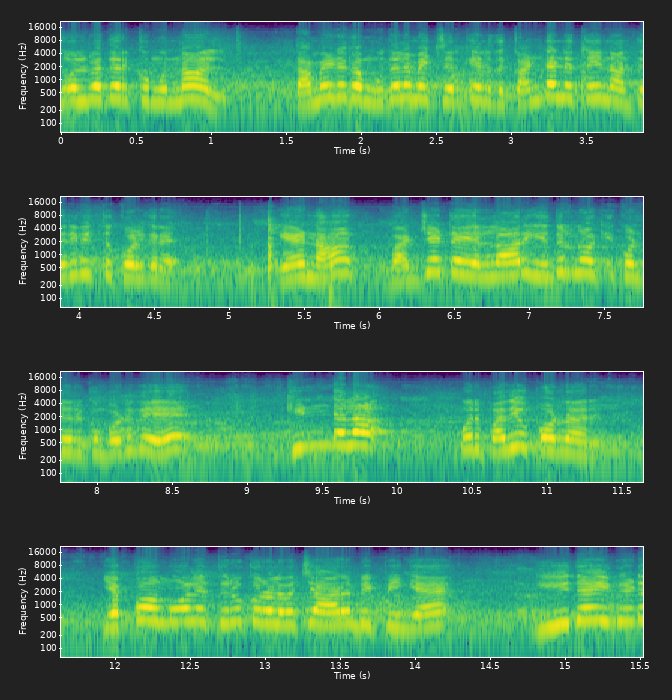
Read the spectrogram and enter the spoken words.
சொல்வதற்கு முன்னால் தமிழக முதலமைச்சருக்கு எனது கண்டனத்தை நான் தெரிவித்துக் கொள்கிறேன். ஏன்னா பட்ஜெட்டை எல்லாரும் எதிர்நோக்கி கொண்டிருக்கும் பொழுது கிண்டலாக ஒரு பதிவு போடுறாரு. எப்போ மூல திருக்குறளை வச்சு ஆரம்பிப்பீங்க? இதை விட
